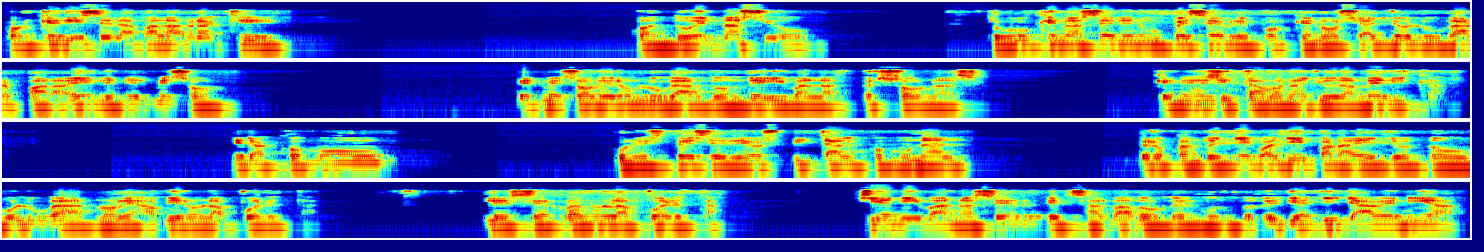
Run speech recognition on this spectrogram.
Porque dice la palabra que cuando él nació, tuvo que nacer en un pesebre porque no se halló lugar para él en el mesón. El mesón era un lugar donde iban las personas que necesitaban ayuda médica. Era como una especie de hospital comunal. Pero cuando él llegó allí, para ellos no hubo lugar, no les abrieron la puerta, les cerraron la puerta. ¿Quién iba a nacer? El Salvador del mundo. Desde allí ya venía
